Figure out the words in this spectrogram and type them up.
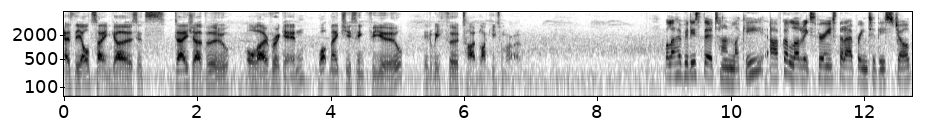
As the old saying goes, it's deja vu all over again. What makes you think for you it'll be third time lucky tomorrow? Well, I hope it is third time lucky. I've got a lot of experience that I bring to this job,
